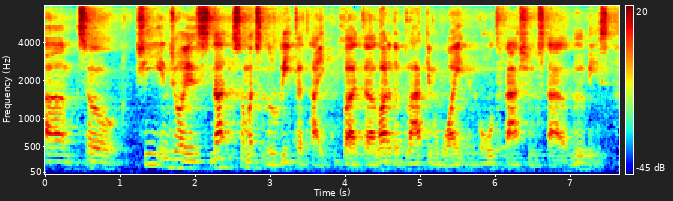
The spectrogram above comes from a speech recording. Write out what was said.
Um, so she enjoys not so much the Lolita type, but a lot of the black and white and old-fashioned style movies.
